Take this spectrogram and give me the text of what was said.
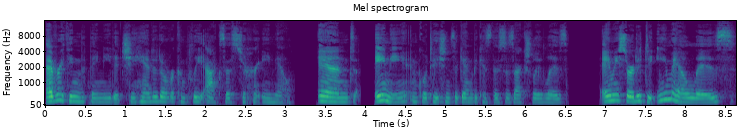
everything that they needed. She handed over complete access to her email. And Amy, in quotations again, because this is actually Liz, Amy started to email Liz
